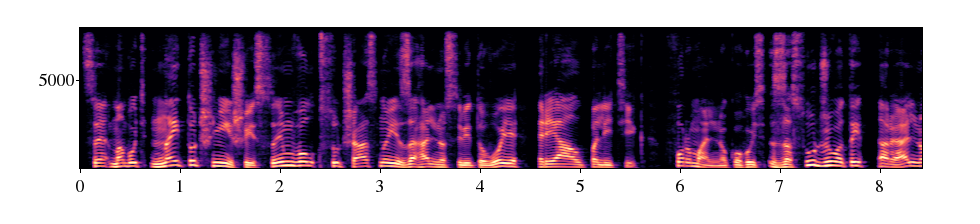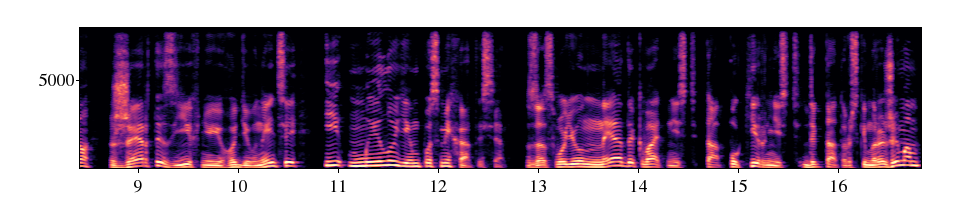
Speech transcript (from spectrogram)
Це, мабуть, найточніший символ сучасної загальносвітової реалполітік. Формально когось засуджувати, а реально жерти з їхньої годівниці і мило їм посміхатися. За свою неадекватність та покірність диктаторським режимам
